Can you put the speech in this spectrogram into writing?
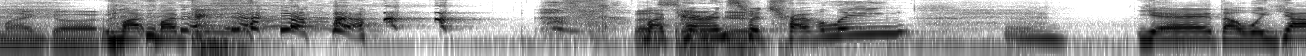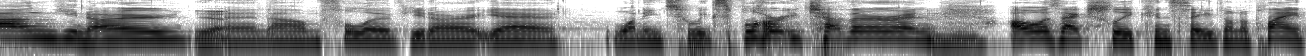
My God. My, my, my so parents good. were traveling. Yeah, they were young, you know, Yeah. and um, full of, you know, yeah, wanting to explore each other. And Mm-hmm. I was actually conceived on a plane.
